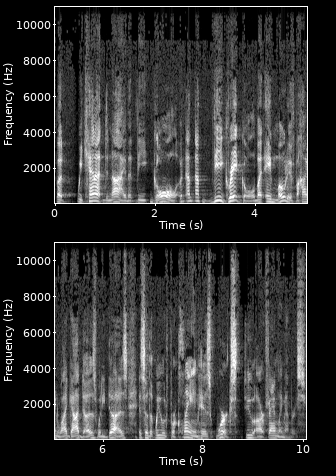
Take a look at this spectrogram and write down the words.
but we cannot deny that the goal, not, not the great goal, but a motive behind why God does what he does is so that we would proclaim his works to our family members.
